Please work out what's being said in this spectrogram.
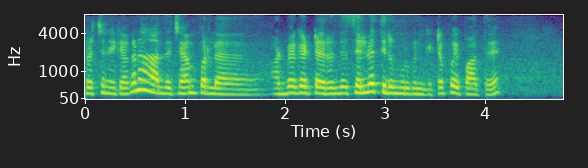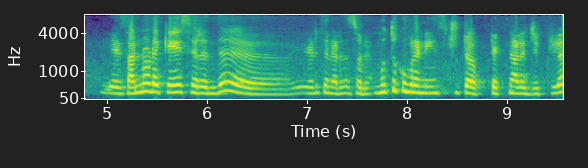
பிரச்சனைக்காக நான் அந்த சேம்பரில் அட்வொகேட்டை இருந்து செல்வ திருமுருகன் கிட்டே போய் பார்த்தேன். என் சன்னோட கேஸ் இருந்து எடுத்து நடத்த சொன்னேன். முத்துக்குமரன் இன்ஸ்டியூட் ஆஃப் டெக்னாலஜிக்கில்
